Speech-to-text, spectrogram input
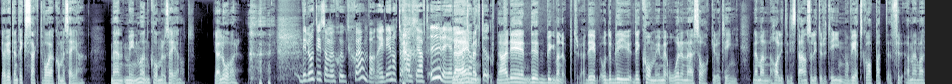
Jag vet inte exakt vad jag kommer säga. Men min mun kommer att säga något. Jag lovar. Det låter ju som en sjukt skön vana. Är det något du alltid haft i dig eller nej, är det något du har byggt upp? Nej, det, det bygger man upp tror jag. Det, och det, blir ju, det kommer ju med åren när saker och ting, när man har lite distans och lite rutin och vetskap att för, ja, men vad,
